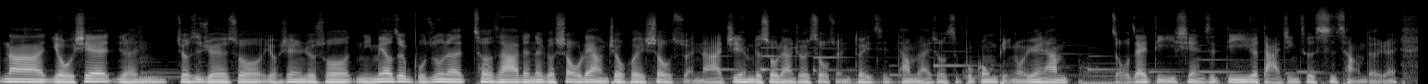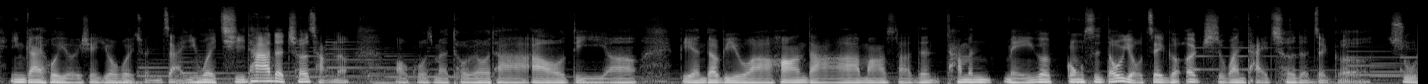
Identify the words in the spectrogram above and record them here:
那有些人就是觉得说，有些人就说你没有这个补助呢，特斯拉的那个售量就会受损啊，GM 的售量就会受损，对他们来说是不公平哦，因为他们走在第一线，是第一个打进这市场的人，应该会有一些优惠存在，因为其他的车厂呢。包括什么 Toyota、奥迪啊、BMW 啊、Honda 啊、Mazda 等，他们每一个公司都有这个二十万台车的这个数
